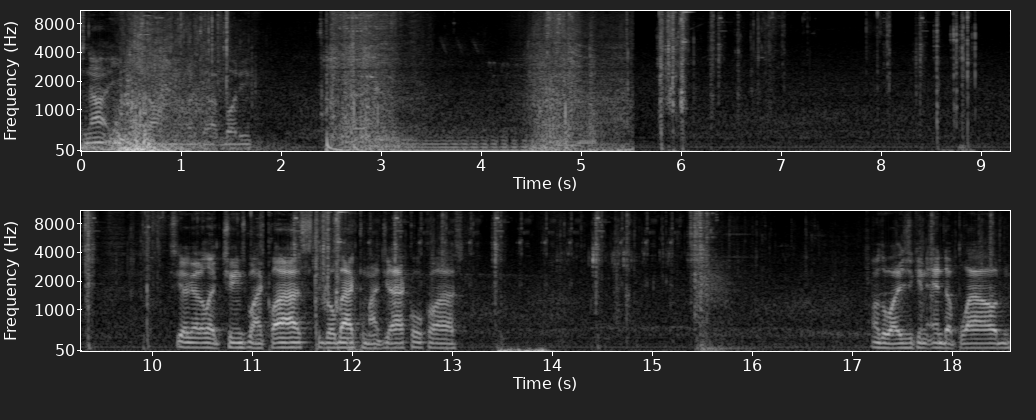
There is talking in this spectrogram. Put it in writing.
Is not even me like that, buddy. See, I gotta like change my class to go back to my jackal class. Otherwise, you can end up loud.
